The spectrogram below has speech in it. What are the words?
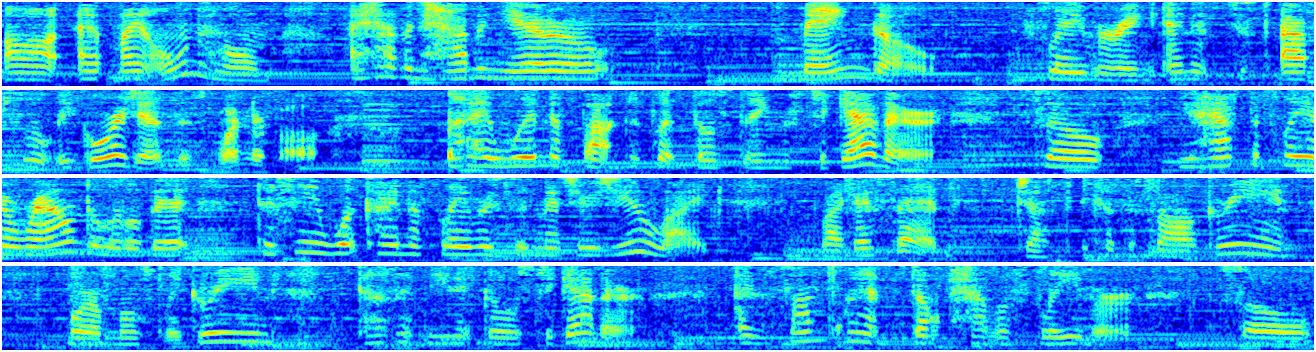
Uh, at my own home, I have an habanero mango flavoring, and it's just absolutely gorgeous. It's wonderful. But I wouldn't have thought to put those things together. So you have to play around a little bit to see what kind of flavor signatures you like. Like I said, just because it's all green or mostly green doesn't mean it goes together. And some plants don't have a flavor, so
